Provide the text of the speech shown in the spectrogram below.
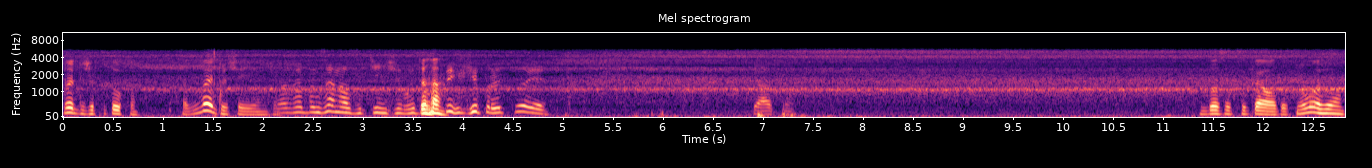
Виключи потуху. Виключи її. Я вже бензина закінчили, Так. тільки працює. Ясно. Досить цікава технологія.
